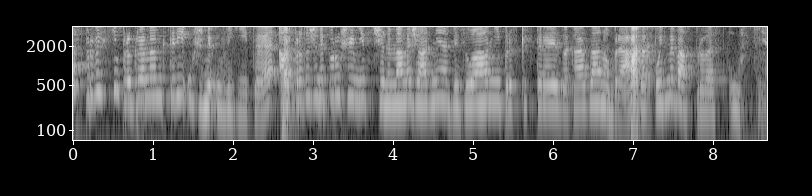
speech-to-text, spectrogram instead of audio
vás provést s tím programem, který už neuvidíte, ale Ne. protože neporušujeme nic, že nemáme žádné vizuální prvky, které je zakázáno brát, Tak. tak, pojďme vás provést ústně.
